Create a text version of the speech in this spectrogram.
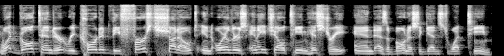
what goaltender recorded the first shutout in Oilers NHL team history and as a bonus against what team?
